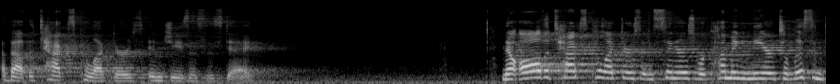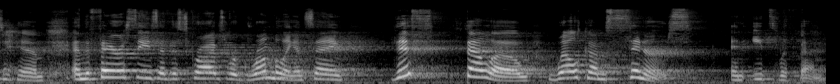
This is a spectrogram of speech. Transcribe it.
about the tax collectors in Jesus' day. Now, all the tax collectors and sinners were coming near to listen to him, and the Pharisees and the scribes were grumbling and saying, This fellow welcomes sinners and eats with them.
